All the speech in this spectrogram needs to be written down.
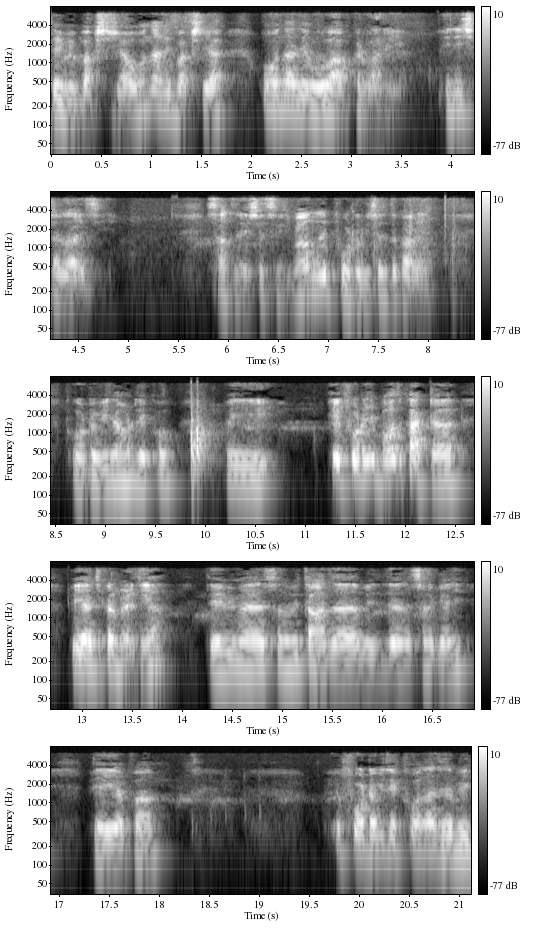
ਤੇ ਵੀ ਬਖਸ਼ਿਆ ਉਹਨਾਂ ਦੀ ਬਖਸ਼ਿਆ ਉਹਨਾਂ ਦੇ ਉਹ ਆਪ ਕਰਵਾ ਰਹੇ ਆ। ਇੰਨੀ ਸ਼ਰਧਾ ਹੈ ਸੀ। ਸੰਤ ਨੇਸ਼ਰ ਸਿੰਘ ਜੀ, ਮੈਂ ਉਹਨਾਂ ਦੀ ਫੋਟੋ ਵੀ ਸਿਰ ਦਿਖਾ ਰਿਹਾ। ਫੋਟੋ ਵੀ ਨਾ ਹੁਣ ਦੇਖੋ ਵੀ ਇਹ ਫੋਟੋ ਜੀ ਬਹੁਤ ਘੱਟ ਵੀ ਅੱਜ ਕੱਲ ਮਿਲਦੀਆਂ। ਤੇ ਵੀ ਮੈਂ ਤੁਹਾਨੂੰ ਵੀ ਤਾਂ ਵੀ ਦੱਸਣ ਲੱਗਿਆ ਜੀ ਵੀ ਆਪਾਂ ਫੋਟੋ ਵੀ ਦੇਖੋ, ਉਹਨਾਂ ਦੇ ਵੀ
